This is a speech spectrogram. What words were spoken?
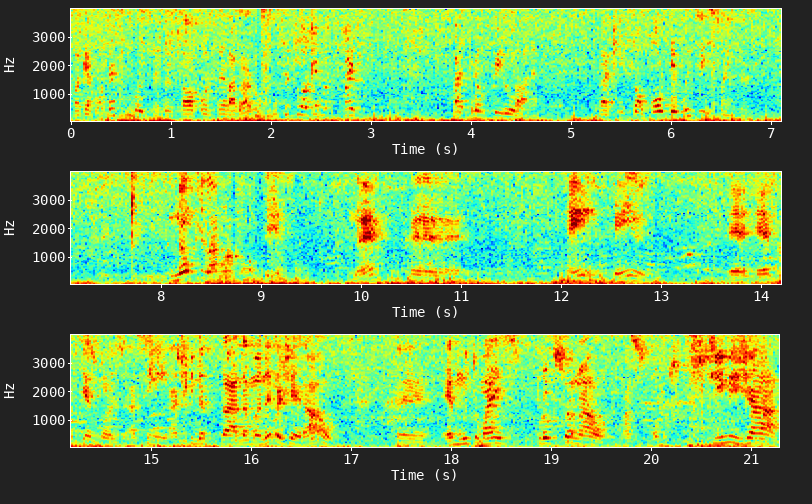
Só que acontece muito, né? Estava acontecendo agora, você falou em São Paulo tem muito isso ainda. Não que lá não aconteça, né? É, tem tem é, essas questões. Assim, acho que da, da maneira geral é, é, muito mais profissional. As, os, os, times já,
